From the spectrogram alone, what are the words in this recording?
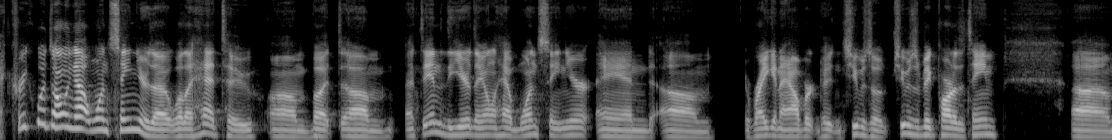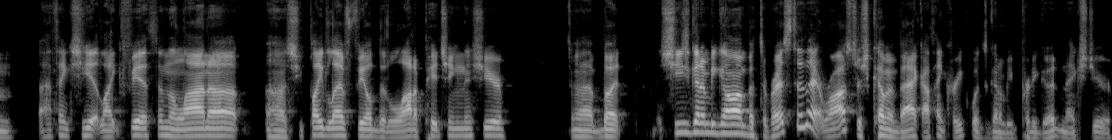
Creekwood's only got one senior though. Well, they had two, um, but um, at the end of the year, they only had one senior, and um, Reagan Albert didn't. She was a she was a big part of the team. Um, I think she hit like fifth in the lineup. Uh, she played left field, did a lot of pitching this year, uh, but she's going to be gone. But the rest of that roster's coming back. I think Creekwood's going to be pretty good next year.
